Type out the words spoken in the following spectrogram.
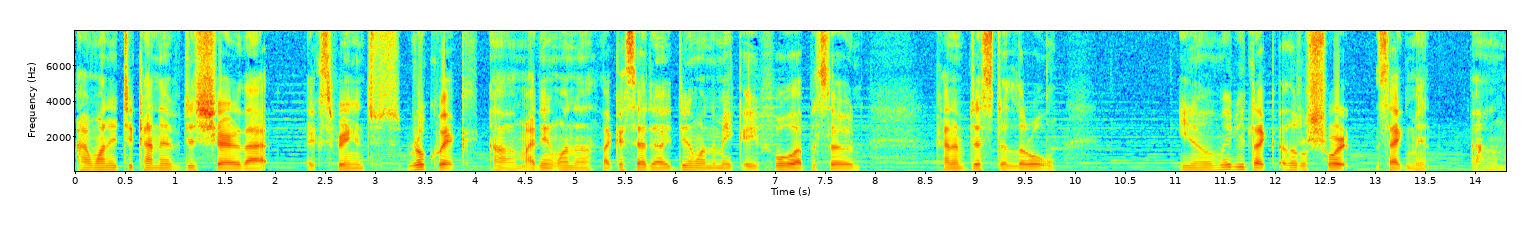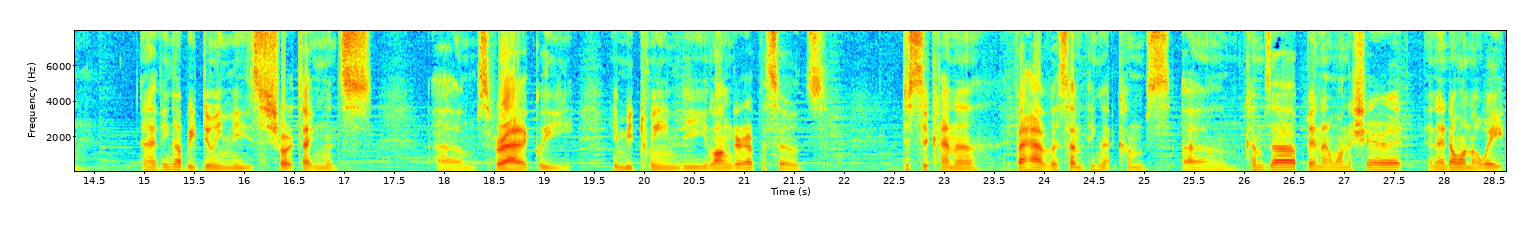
I wanted to kind of just share that experience real quick. Um, I didn't want to, like I said, I didn't want to make a full episode, kind of just a little, you know, maybe like a little short segment. Um, and I think I'll be doing these short segments um, sporadically in between the longer episodes, just to kind of, if I have a, something that comes um, comes up and I want to share it, and I don't want to wait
